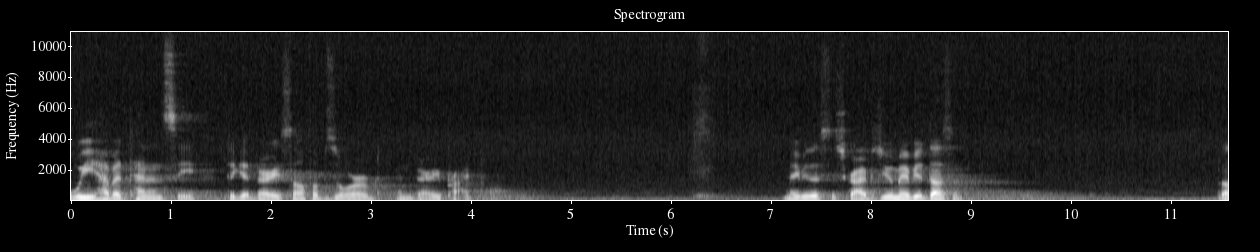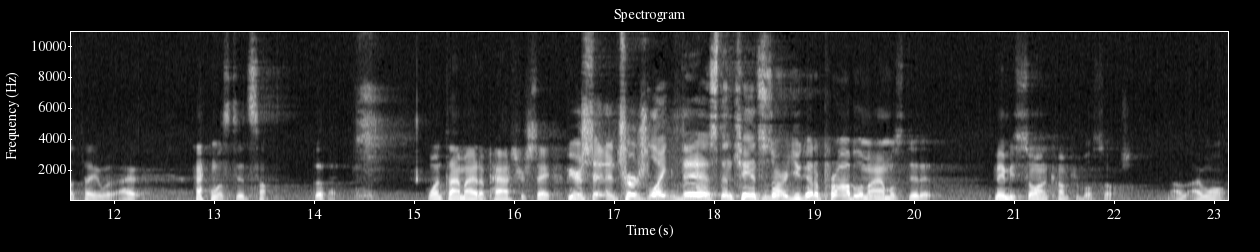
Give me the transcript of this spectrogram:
we have a tendency to get very self-absorbed and very prideful. Maybe this describes you, maybe it doesn't. But I'll tell you what, I, I almost did something. One time I had a pastor say, If you're sitting in church like this, then chances are you got a problem. I almost did it. it made me so uncomfortable, so I, I won't.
